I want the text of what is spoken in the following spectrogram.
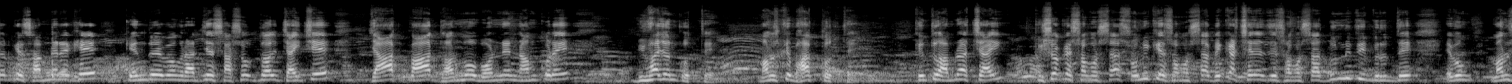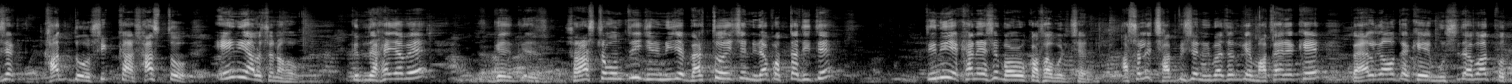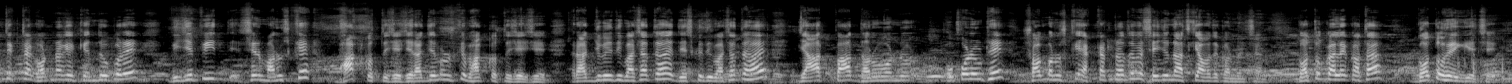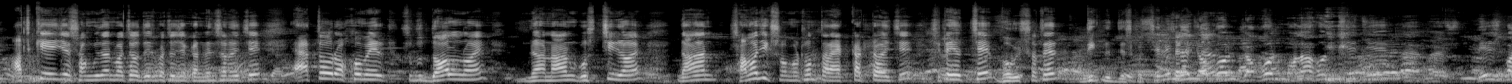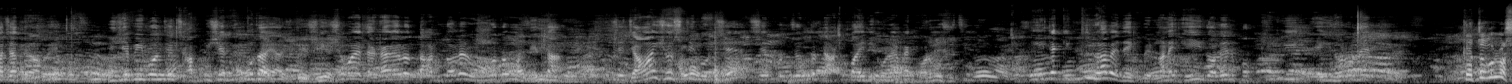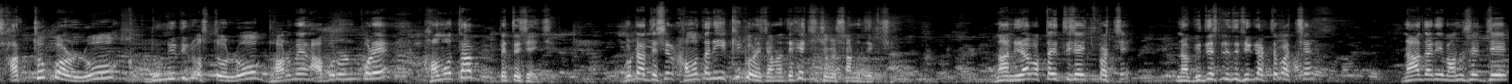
নির্বাচনকে সামনে রেখে কেন্দ্র এবং রাজ্যের শাসক দল চাইছে জাত, পাত, ধর্ম, বর্ণের নাম করে বিভাজন করতে, মানুষকে ভাগ করতে। কিন্তু আমরা চাই কৃষকের সমস্যা, শ্রমিকের সমস্যা, বেকার ছেলেদের সমস্যা, দুর্নীতির বিরুদ্ধে এবং মানুষের খাদ্য, শিক্ষা, স্বাস্থ্য এই নিয়ে আলোচনা হোক। কিন্তু দেখা যাবে স্বরাষ্ট্রমন্ত্রী যিনি নিজে ব্যর্থ হয়েছেন নিরাপত্তা দিতে তিনি এখানে এসে বড় কথা বলছেন। আসলে ছাব্বিশে নির্বাচনকে মাথায় রেখে পেহেলগাঁও থেকে মুর্শিদাবাদ প্রত্যেকটা ঘটনাকে কেন্দ্র করে বিজেপি দেশের মানুষকে ভাগ করতে চাইছে, রাজ্যের মানুষকে ভাগ করতে চাইছে। রাজ্যকে যদি বাঁচাতে হয়, দেশকে যদি বাঁচাতে হয়, জাত, পাত, ধর্মবর্ণ ওপরে উঠে সব মানুষকে এক কাটতে হতে হবে, সেই জন্য আজকে আমাদের কনভেনশন গতকালের কথা গত হয়ে গিয়েছে। আজকে এই যে সংবিধান বাঁচাও, দেশ বাঁচাও যে কনভেনশন হয়েছে, এত রকমের শুধু দল নয়, না- নানান গোষ্ঠী নয়, নানান সামাজিক সংগঠন তারা এক কাটটা হয়েছে। সেটাই হচ্ছে ভবিষ্যতের দিক নির্দেশ করছে। যখন যখন বলা হচ্ছে যে দেশ বাঁচাতে হবে। বিজেপি বলছে ছাব্বিশের ক্ষমতায় আসবে। সেই সময় দেখা গেল তার দলের অন্যতম নেতা সে জামাই ষষ্ঠী করছে সে পর্যন্ত ডাক পায়নি কোনো একটা কর্মসূচি। এটাকে কীভাবে দেখবেন? মানে এই দলের পক্ষে কি এই ধরনের কতগুলো স্বার্থপর লোক দুর্নীতিগ্রস্ত লোক ধর্মের আবরণ করে ক্ষমতা পেতে চাইছে। গোটা দেশের ক্ষমতা নিয়ে কি করেছে? আমরা দেখেছি চোখের সামনে দেখছি। না নিরাপত্তা দিতে চাইতে পারছে না বিদেশ নীতি ঠিক রাখতে পারছে না দাঁড়িয়ে মানুষের যে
